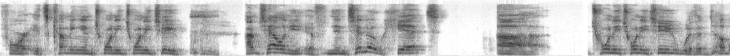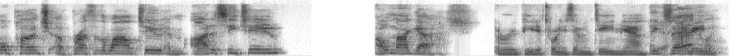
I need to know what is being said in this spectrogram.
for it's coming in 2022. I'm telling you, if Nintendo hit uh, 2022 with a double punch of Breath of the Wild 2 and Odyssey 2, oh my gosh. A repeat of 2017. Yeah. Exactly. I mean,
